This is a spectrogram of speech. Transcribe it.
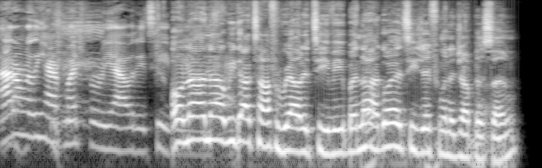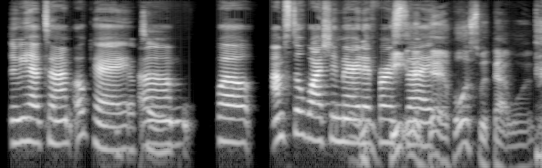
I don't really have much for reality TV. Oh no, no, we got time for reality TV, but nah, go ahead, TJ, if you want to jump in something. Do we have time? Okay. Up to you. Um. Well, I'm still watching Married at First beating a Sight. dead horse with that one.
